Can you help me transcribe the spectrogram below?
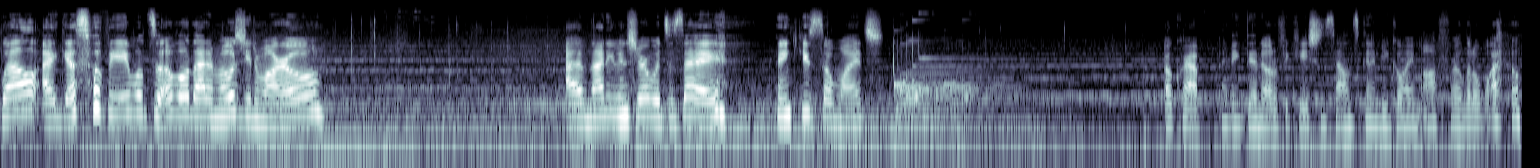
Well, I guess I'll be able to upload that emoji tomorrow. I'm not even sure what to say. Thank you so much. Oh crap, I think the notification sound's gonna be going off for a little while.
